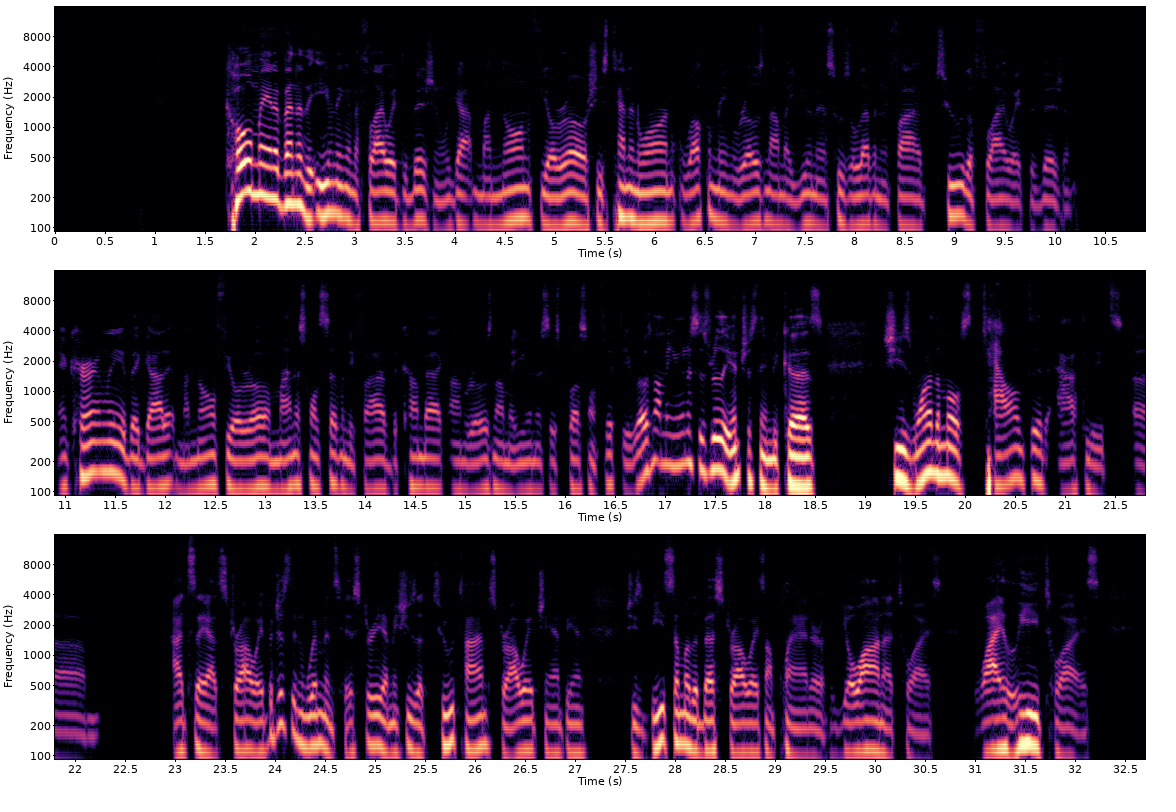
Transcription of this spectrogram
Co-main event of the evening in the flyweight division, we got Manon Fiorot. She's 10 and 1, welcoming Rose Nama Namajunas, who's 11 and 5, to the flyweight division. And currently they got it Manon Fiorot minus 175. The comeback on Rose Nama Namajunas is plus 150. Rose Nama Namajunas is really interesting because she's one of the most talented athletes um, I'd say at strawweight, but just in women's history. I mean, she's a two-time strawweight champion. She's beat some of the best strawweights on planet Earth. Joanna twice, Weili twice,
